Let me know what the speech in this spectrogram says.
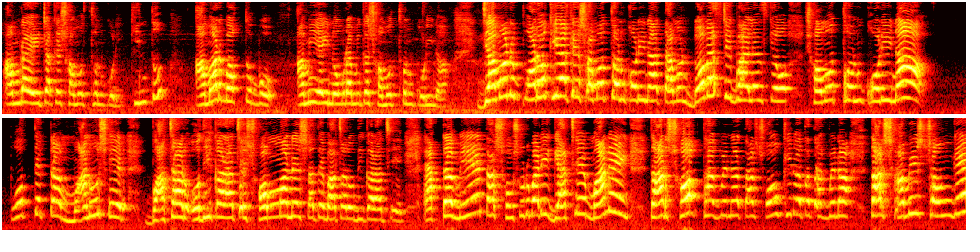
আমরা এইটাকে সমর্থন করি। কিন্তু আমার বক্তব্য আমি এই নোংরামিকে সমর্থন করি না। যেমন পরকিয়াকে সমর্থন করি না, তেমন ডোমেস্টিক ভায়োলেন্সকেও সমর্থন করি না। প্রত্যেকটা মানুষের বাঁচার অধিকার আছে, সম্মানের সাথে বাঁচার অধিকার আছে। একটা মেয়ে তার শ্বশুর বাড়ি গেছে মানেই তার শখ থাকবে না, তার শৌখিনতা থাকবে না, তার স্বামীর সঙ্গে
